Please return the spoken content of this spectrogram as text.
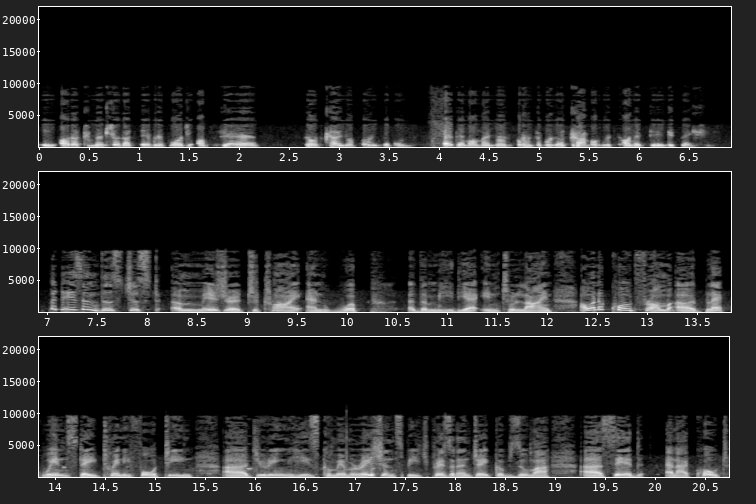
in order to make sure that everybody observes those kind of principles. At the moment, those principles are trampled with on a daily basis. But isn't this just a measure to try and whip the media into line. I want to quote from uh, Black Wednesday 2014. Uh, during his commemoration speech, President Jacob Zuma uh, said, and I quote,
